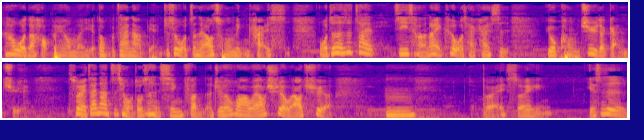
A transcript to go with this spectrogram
然后我的好朋友们也都不在那边，就是我真的要从零开始，我真的是在机场那一刻我才开始有恐惧的感觉，所以在那之前我都是很兴奋的，觉得哇，我要去了，我要去了，嗯。对，所以也是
